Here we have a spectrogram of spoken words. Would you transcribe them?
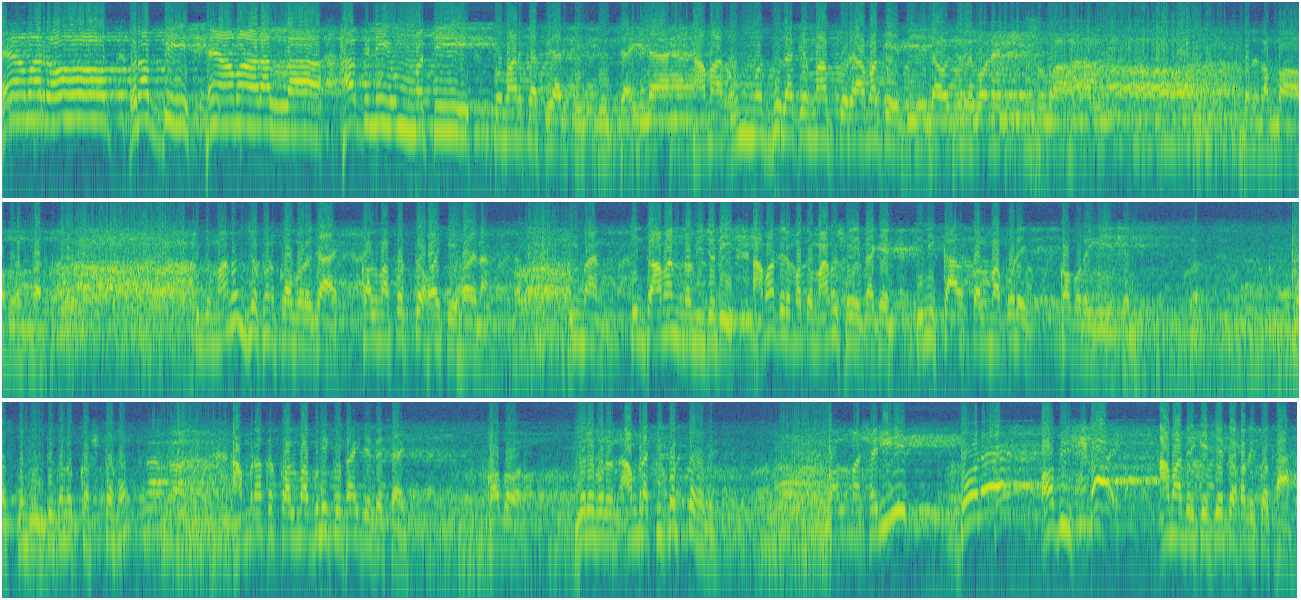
হে আমার রব, রব্বি, হে আমার আল্লাহ হাবলি উম্মতি। তোমার কাছে আর কিছু চাই না। আমার উম্মত গুলাকে মাফ করে আমাকে দিয়ে দাও, জোরে বলেন বলেন, আল্লাহু কিন্তু মানুষ যখন কবরে যায়, কলমা পড়তে হয় কি হয় না? ইমান। কিন্তু আমার নবী যদি আমাদের মতো মানুষ হয়ে থাকেন, তিনি কাল কলমা পড়ে কবরে গিয়েছেন? প্রশ্ন বুঝতে কোনো কষ্ট হয়? আমরা তো কলমা কলমাপুরি কোথায় যেতে চাই? কবর। জোরে বলুন, আমরা কি করতে হবে? কলমা শরীফ পড়ে অবিশ্বয় আমাদেরকে যেতে হবে কোথায়?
